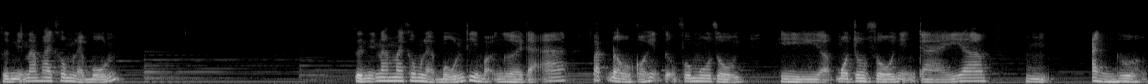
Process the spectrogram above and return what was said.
từ những năm 2004 từ những năm 2004 thì mọi người đã bắt đầu có hiện tượng FOMO rồi thì ờ, một trong số những cái ờ, ảnh hưởng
